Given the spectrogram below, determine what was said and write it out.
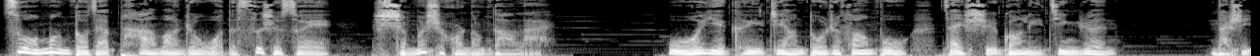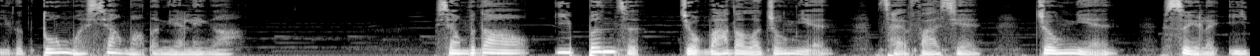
做梦都在盼望着我的四十岁什么时候能到来，我也可以这样踱着方步在时光里浸润，那是一个多么向往的年龄啊！想不到一奔子。就挖到了中年，才发现中年碎了一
